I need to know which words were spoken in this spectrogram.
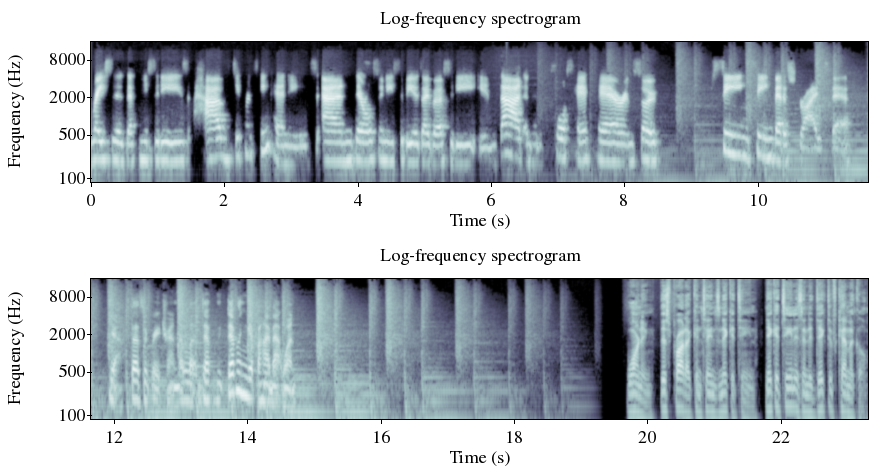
races, ethnicities have different skincare needs. And there also needs to be a diversity in that. And then, of course, hair care. And so seeing, seeing better strides there. Yeah, that's a great trend. I definitely, definitely can get behind that one. Warning this product contains nicotine. Nicotine is an addictive chemical.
